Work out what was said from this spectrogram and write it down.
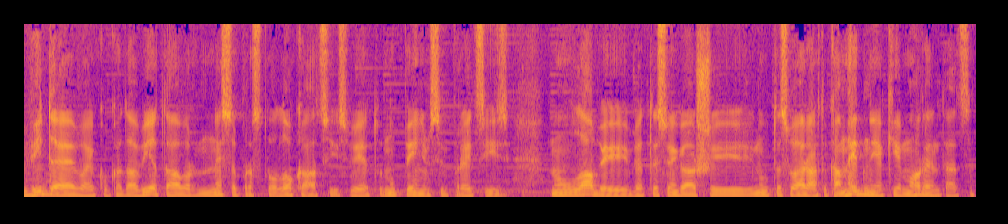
vidē vai kaut kādā vietā var nesaprast to lokācijas vietu. Nu, pieņemsim precīzi. Nu, labi, bet es vienkārši nu, tas vairāk kā medniekiem orientēts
